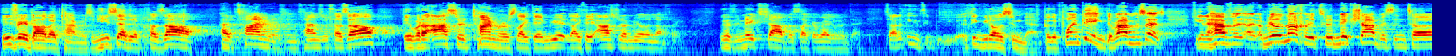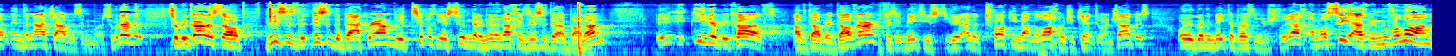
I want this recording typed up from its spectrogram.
He was very bothered by timers. And he said that if Chazal had timers in times of Chazal, they would have asked timers like they, like they asked Amir Nachri. Because it makes Shabbos like a regular day. So I think, I think we don't assume that. But the point being, the Rambam says, if you're going to have a, a Nachri, it's going to make Shabbos into, into not Shabbos anymore. So whatever, so regardless though, this is the, this is the background. We typically assume that a Mila Nachri, this is their Abanan. Either because of davar davar, because it makes you you're going to end up talking about malacha, which you can't do on Shabbos, or you're going to make the person your shliach. And we'll see as we move along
